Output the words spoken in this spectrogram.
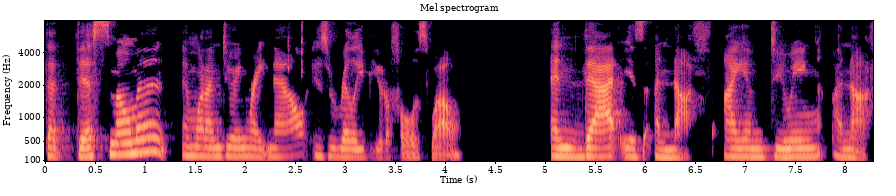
that this moment and what I'm doing right now is really beautiful as well. And that is enough. I am doing enough.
